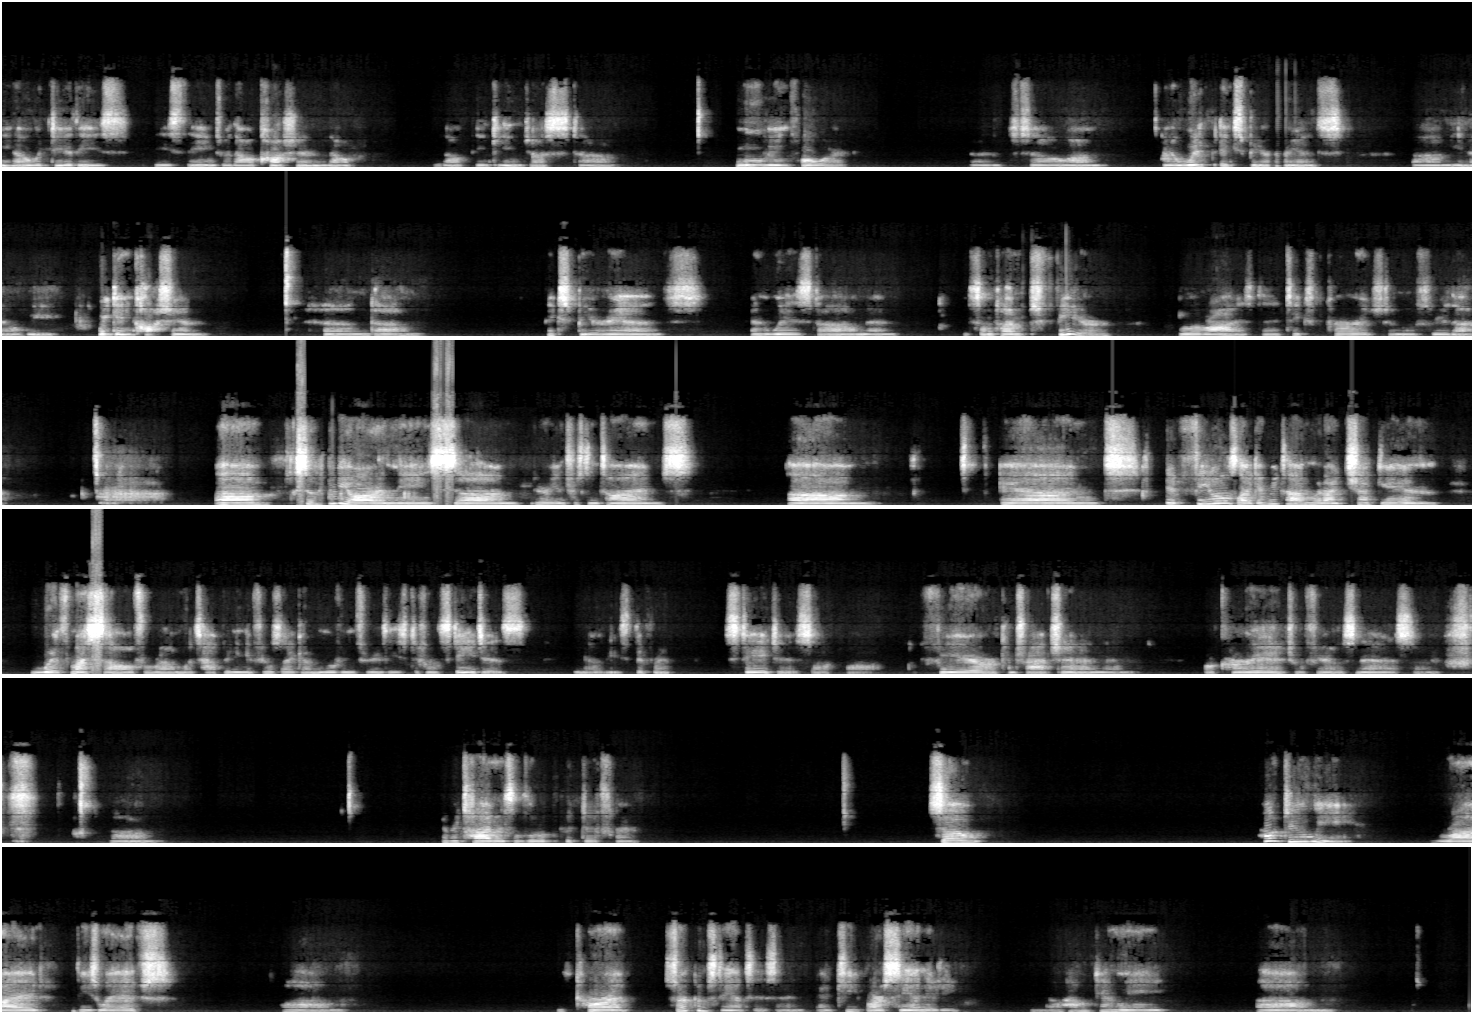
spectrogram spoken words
you know, would do these these things without caution, without without thinking, just uh, moving forward. And so, um, you know, with experience, um, you know, we we gain caution and um, experience and wisdom and, sometimes fear will arise and it takes courage to move through that. Um, so here we are in these um, very interesting times. Um, and it feels like every time when i check in with myself around what's happening. It feels like i'm moving through these different stages you know these different stages of uh, fear or contraction and or courage or fearlessness and, um, every time it's a little bit different. So how do we ride these waves um, current circumstances and, and keep our sanity. You know, how can we um,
